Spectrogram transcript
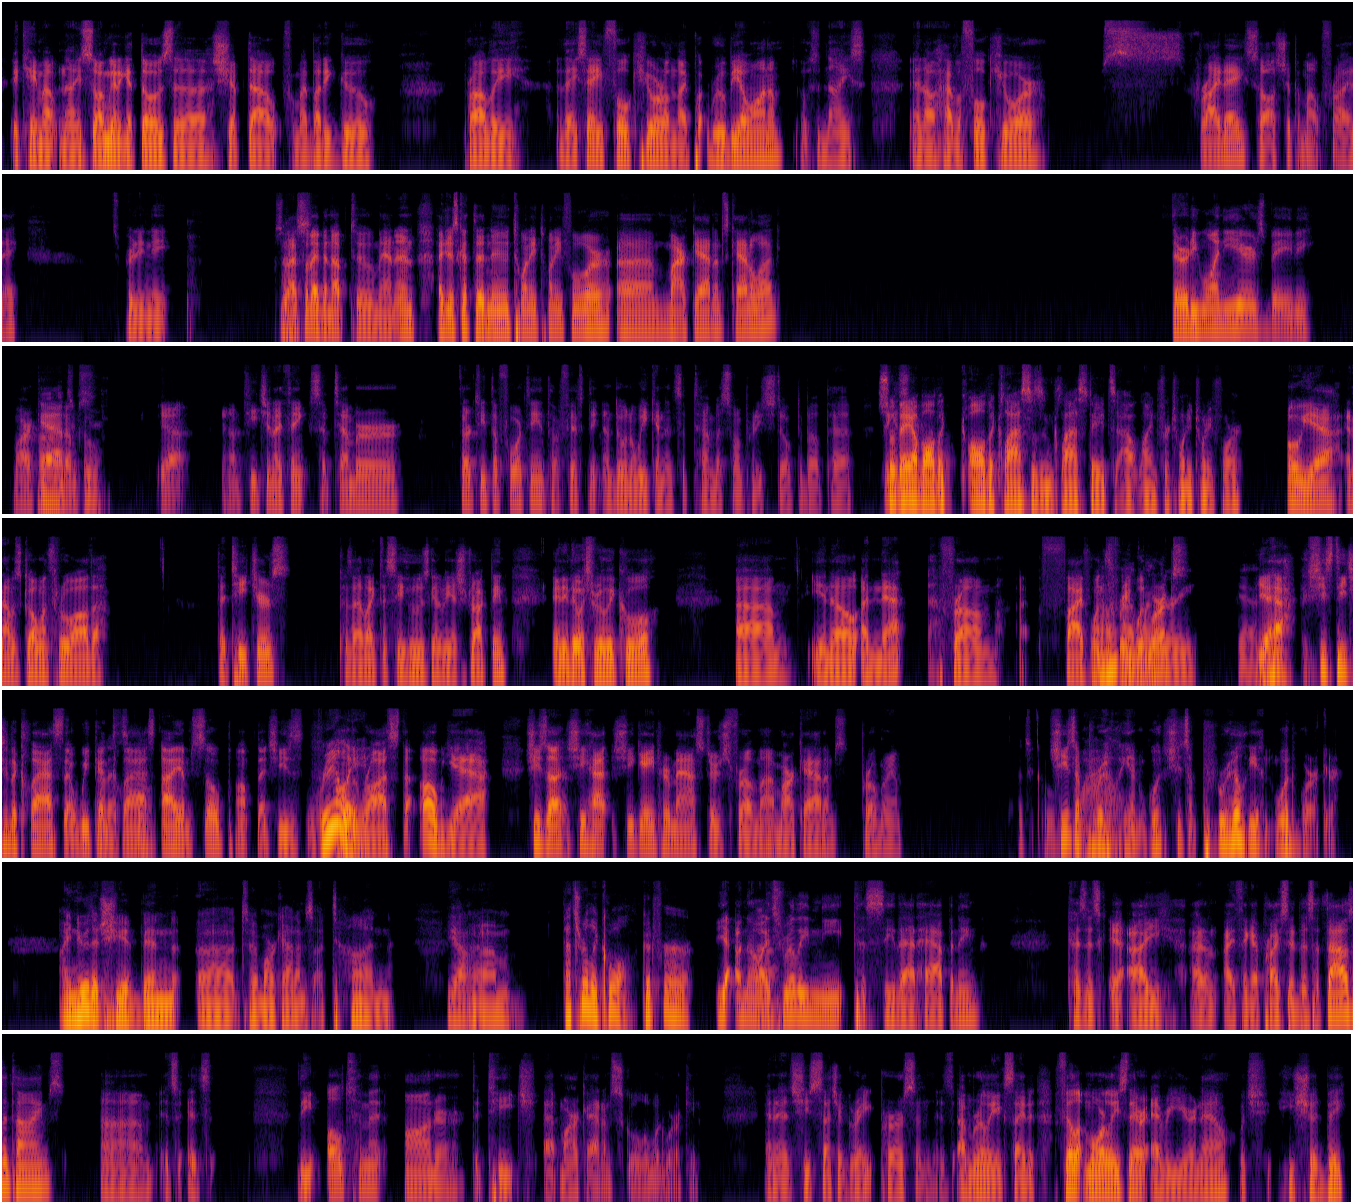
it came out nice. So I'm gonna get those uh, shipped out for my buddy Goo. Probably they say full cure on. I put Rubio on them. It was nice, and I'll have a full cure Friday, so I'll ship them out Friday. It's pretty neat. So that's what I've been up to, man. And I just got the new 2024 uh, Mark Adams catalog. 31 years, baby. Mark Oh, Adams. cool. Yeah. And I'm teaching, I think, September 13th or 14th or 15th. I'm doing a weekend in September, so I'm pretty stoked about that. So they have all the all the classes and class dates outlined for 2024. Oh yeah, and I was going through all the the teachers because I like to see who's going to be instructing, and you know what's really cool. Um, you know, Annette from Five One Three Woodworks. 513. Yeah. Yeah, she's teaching the class that weekend that's class. I am so pumped that she's on Really? the roster. Oh yeah, she's a That's she cool. had she gained her master's from uh, Mark Adams program. That's cool. She's a Wow. brilliant wood. She's a brilliant woodworker. I knew that she had been uh, to Mark Adams a ton. Yeah, Um, that's really cool. Good for her. Yeah, uh, no, it's Uh, really neat to see that happening because it's eh, I I don't I think I probably said this a thousand times. Um, it's it's the ultimate honor to teach at Mark Adams School of Woodworking, and then she's such a great person. It's, I'm really excited. Philip Morley's there every year now, which he should be,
